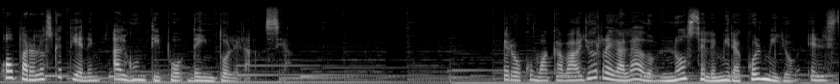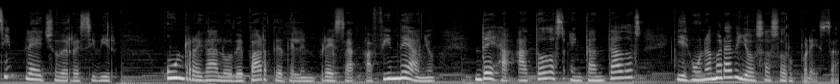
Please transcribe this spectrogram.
o para los que tienen algún tipo de intolerancia. Pero como a caballo regalado no se le mira colmillo, el simple hecho de recibir un regalo de parte de la empresa a fin de año deja a todos encantados y es una maravillosa sorpresa.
